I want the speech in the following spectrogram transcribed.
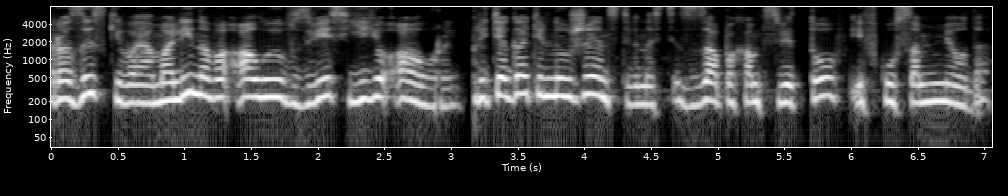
разыскивая малиново-алую взвесь ее ауры, притягательную женственность с запахом цветов и вкусом меда.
